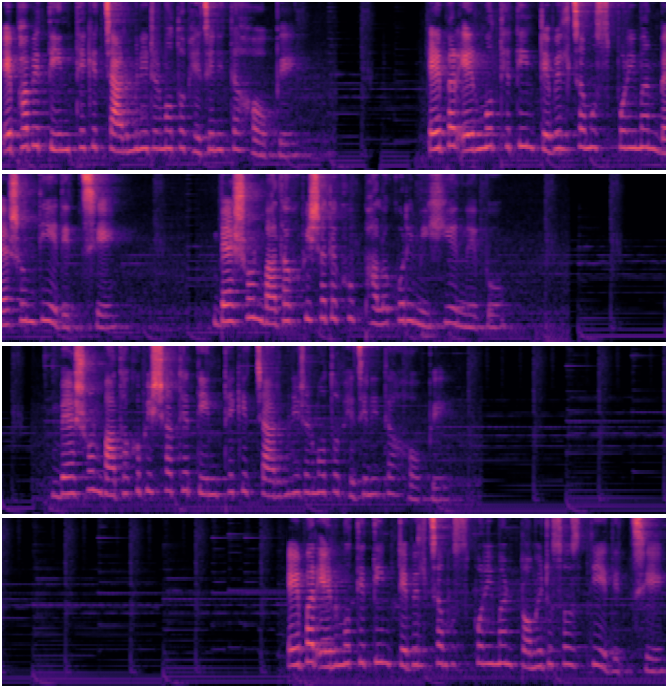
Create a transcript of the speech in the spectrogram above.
এভাবে তিন থেকে চার মিনিটের মতো ভেজে নিতে হবে। এবার এর মধ্যে তিন টেবিল চামচ পরিমাণ বেসন দিয়ে দিচ্ছে। বেসন বাঁধাকপির সাথে খুব ভালো করে মিশিয়ে নেব। বেসন বাঁধাকপির সাথে তিন থেকে চার মিনিটের মতো ভেজে নিতে হবে। এবার এর মধ্যে তিন টেবিল চামচ পরিমাণ টমেটো সস দিয়ে দিচ্ছি।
